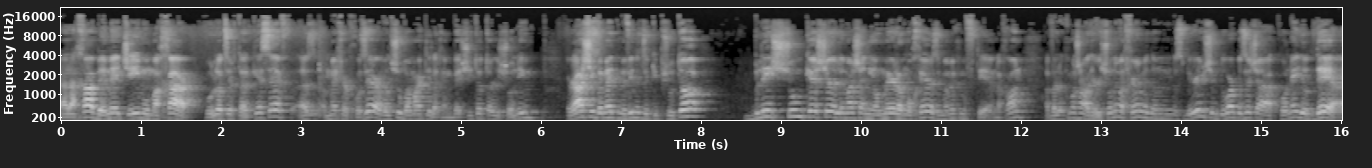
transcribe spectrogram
ההלכה באמת שאם הוא מכר והוא לא צריך את הכסף אז המכר חוזר אבל שוב אמרתי לכם בשיטות הראשונים רש"י באמת מבין את זה כפשוטו בלי שום קשר למה שאני אומר למוכר, זה באמת מפתיע, נכון? אבל כמו שאמרתי, ראשונים אחרים מסבירים שמדובר בזה שהקונה יודע,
